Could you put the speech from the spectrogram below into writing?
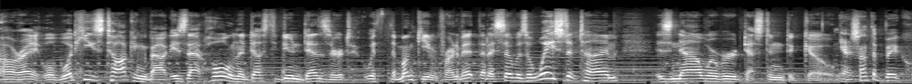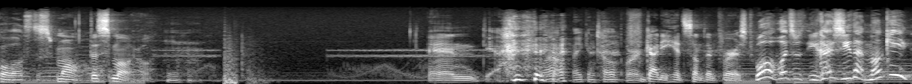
All right. Well, what he's talking about is that hole in the dusty dune desert with the monkey in front of it that I said was a waste of time is now where we're destined to go. Yeah, it's not the big hole, it's the small. The smaller hole. Mm-hmm. And yeah. wow, they can teleport. Forgot he hit something first. Whoa, what's you guys see that monkey?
